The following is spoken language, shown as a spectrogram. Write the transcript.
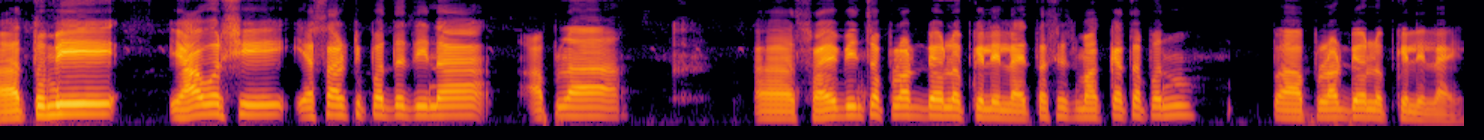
तुम्ही यावर्षी एस आर टी पद्धतीनं आपला सोयाबीनचा प्लॉट डेव्हलप केलेला आहे. तसेच मक्याचा पण प्लॉट डेव्हलप केलेला आहे.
